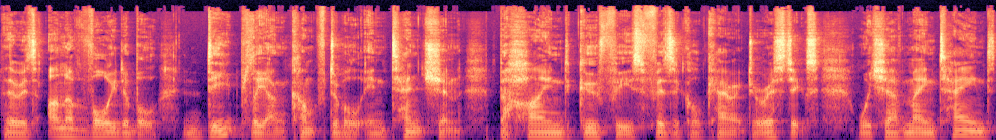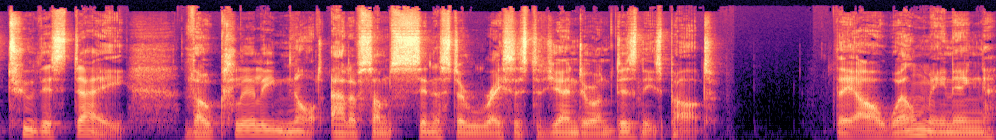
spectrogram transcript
There is unavoidable, deeply uncomfortable intention behind Goofy's physical characteristics, which have maintained to this day, though clearly not out of some sinister racist agenda on Disney's part. They are well meaning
